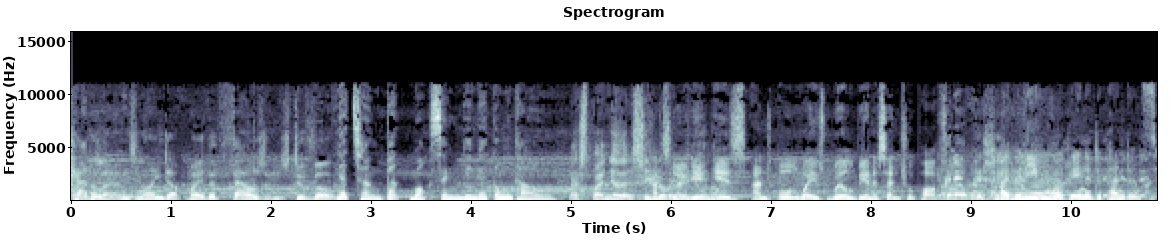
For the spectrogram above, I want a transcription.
Catalans lined up by the thousands to vote. Catalonia is and always will be an essential part of I believe we will gain independence.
